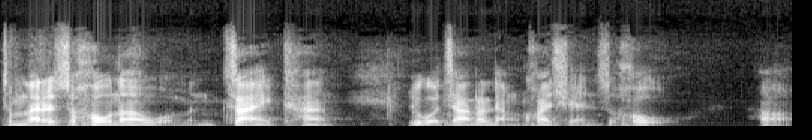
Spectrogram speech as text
怎么来了之后呢？我们再看，如果加了两块钱之后啊，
